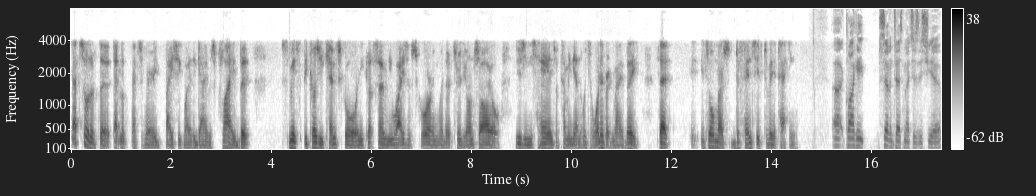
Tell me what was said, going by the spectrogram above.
that's sort of the that look that's a very basic way the game's played, but. Smith, because he can score and he's got so many ways of scoring, whether it's through the onside or using his hands or coming down the wicket or whatever it may be, that it's almost defensive to be attacking. Uh, Clarkey, seven Test matches this year.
